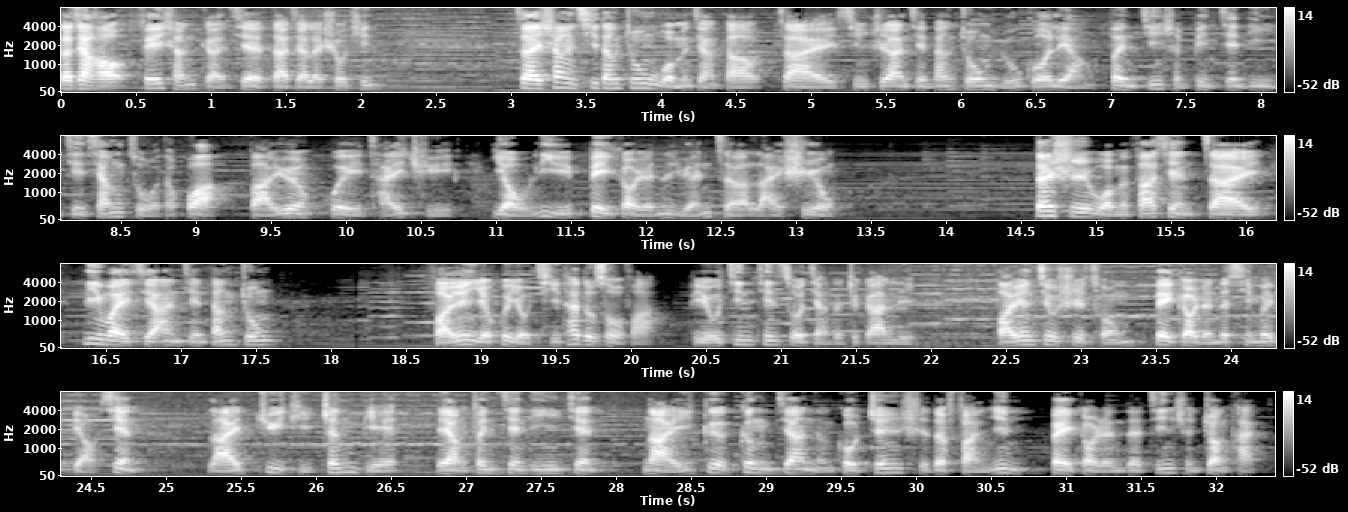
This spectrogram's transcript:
大家好，非常感谢大家来收听。在上一期当中，我们讲到，在刑事案件当中，如果两份精神病鉴定意见相左的话，法院会采取有利于被告人的原则来适用。但是我们发现，在另外一些案件当中，法院也会有其他的做法。比如今天所讲的这个案例，法院就是从被告人的行为表现来具体甄别两份鉴定意见。哪一个更加能够真实的反映被告人的精神状态？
